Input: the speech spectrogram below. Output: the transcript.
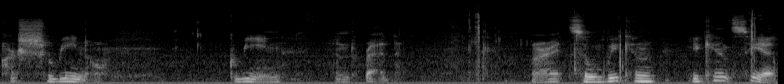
are crino, green and red. Alright, so we can, you can't see it,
